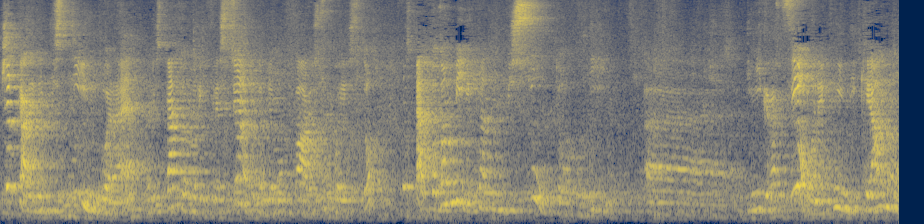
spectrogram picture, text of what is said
cercare di distinguere, rispetto a una riflessione che dobbiamo fare su questo, che hanno vissuto di... Eh, di migrazione, quindi che hanno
